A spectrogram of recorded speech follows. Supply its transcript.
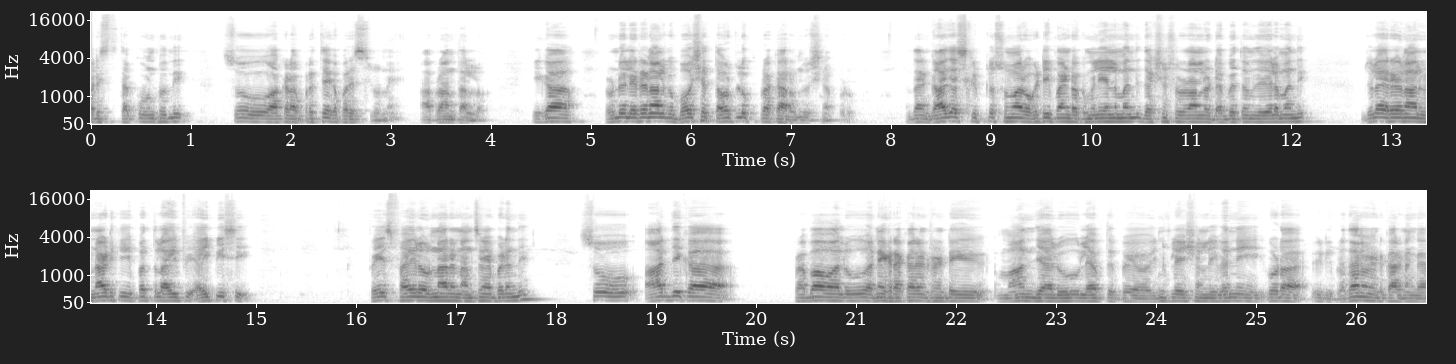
పరిస్థితి తక్కువ ఉంటుంది. సో అక్కడ ప్రత్యేక పరిస్థితులు ఉన్నాయి ఆ ప్రాంతాల్లో. ఇక రెండు వేల ఇరవై నాలుగు భవిష్యత్ అవుట్లుక్ ప్రకారం చూసినప్పుడు దాని గాజా స్క్రిప్ట్లో సుమారు ఒకటి పాయింట్ ఒక మిలియన్ల మంది దక్షిణ సూడాన్లో డెబ్బై తొమ్మిది వేల మంది జూలై ఇరవై నాలుగు నాటికి విపత్తులు ఐపీ ఐపీసీ ఫేజ్ ఫైవ్లో ఉన్నారని అంచనా పడింది సో ఆర్థిక ప్రభావాలు అనేక రకాలైనటువంటి మాంద్యాలు లేకపోతే ఇన్ఫ్లేషన్లు ఇవన్నీ కూడా వీటికి ప్రధానమైన కారణంగా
